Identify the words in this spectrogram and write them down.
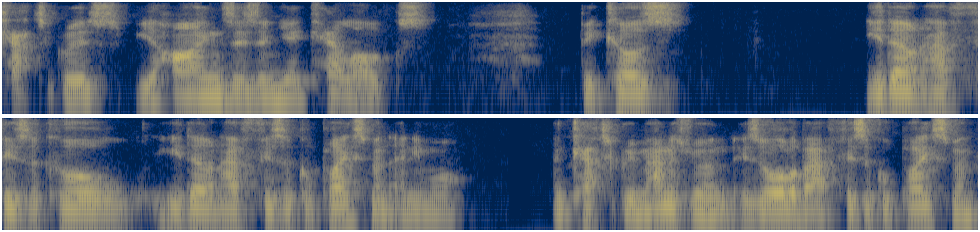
categories, your Heinz's and your Kellogg's, because you don't have physical you don't have physical placement anymore and category management is all about physical placement.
